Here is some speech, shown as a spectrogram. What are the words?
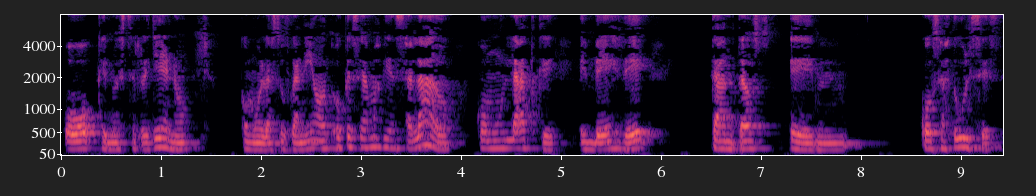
o que no esté relleno, como la sufganiot, o que sea más bien salado, como un latke, en vez de tantas em, cosas dulces.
